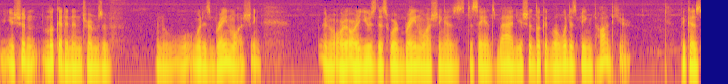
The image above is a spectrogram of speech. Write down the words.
you shouldn't look at it in terms of, you know, what is brainwashing, you know, or or use this word brainwashing as to say it's bad. You should look at well, what is being taught here, because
